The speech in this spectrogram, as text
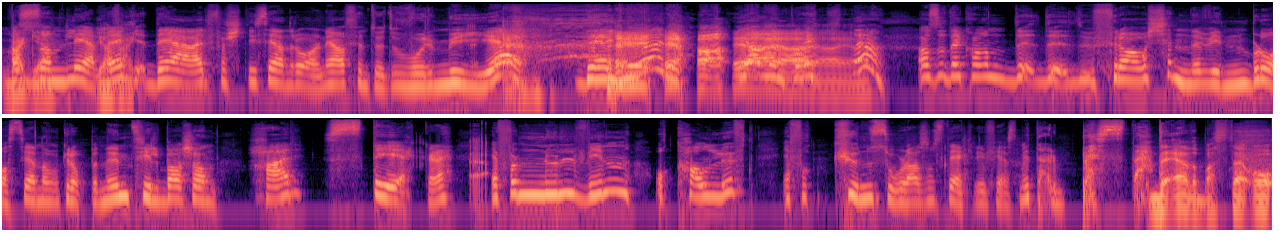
Vegg, Altså sånn levegg, Ja, det er først de senere årene jeg har funnet ut hvor mye det gjør. Ja, men på ekte. Altså det kan, det, det, fra å kjenne vinden blåse gjennom kroppen din til bare sånn Her steker det. Jeg får null vind og kald luft. Jeg får kun sola som steker i fjeset mitt. Det er det beste. Det er det beste. Og,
